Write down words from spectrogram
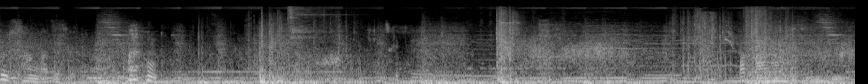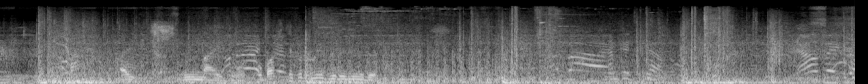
ルルさんが出てるな気をつけて。バカ。はい。うまいとこ飛ばしてくるねグルール I'm good to go. Down. They go.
